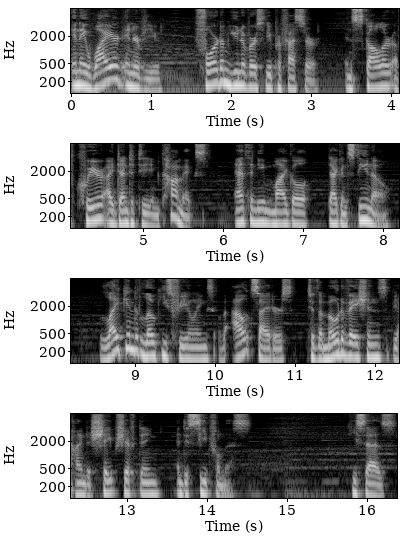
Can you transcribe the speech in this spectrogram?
In a Wired interview, Fordham University professor and scholar of queer identity in comics, Anthony Michael D'Agostino, likened Loki's feelings of outsiders to the motivations behind his shapeshifting and deceitfulness. He says,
